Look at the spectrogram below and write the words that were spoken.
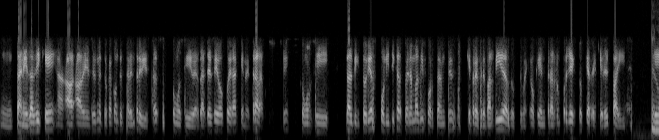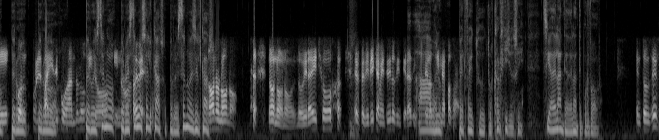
Mm, tan es así que a, veces me toca contestar entrevistas como si de verdad el deseo fuera que no entráramos, ¿sí? como si las victorias políticas fueran más importantes que preservar vidas o que, entrar a un proyecto que requiere el país. Pero, eh, con, el país empujándolo. Pero este, no, pero este no es el caso, pero este no es el caso. No, no, no, no. No, no, no, lo hubiera dicho específicamente si lo sintiera así, ah, pero sí me ha pasado. Perfecto, doctor Carrillo, sí. Sí, adelante, adelante, por favor. Entonces,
